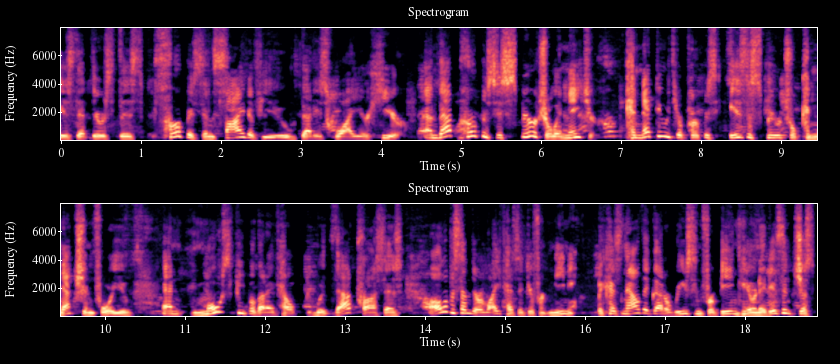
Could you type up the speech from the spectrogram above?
is that there's this purpose inside of you that is why you're here. And that purpose is spiritual in nature. Connecting with your purpose is a spiritual connection for you. And most people that I've helped with that process, all of a sudden their life has a different meaning. Because now they've got a reason for being here. And it isn't just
